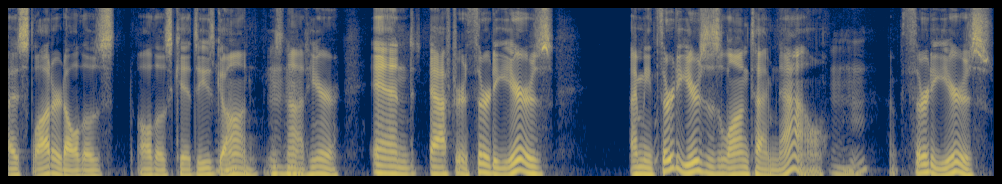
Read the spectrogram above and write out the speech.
I slaughtered all those all those kids. He's Mhm. gone. He's Mhm. not here. And after 30 years, I mean, 30 years is a long time now. Mhm. 30 years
